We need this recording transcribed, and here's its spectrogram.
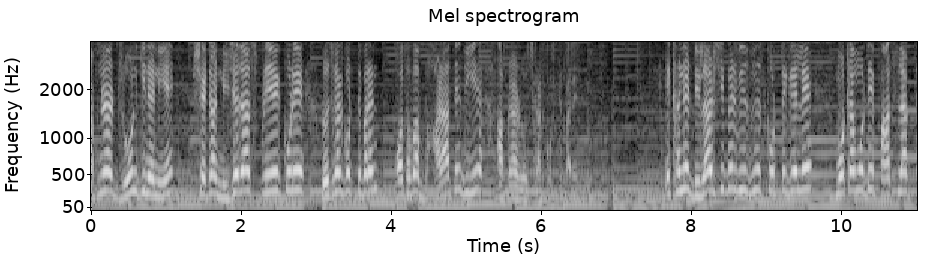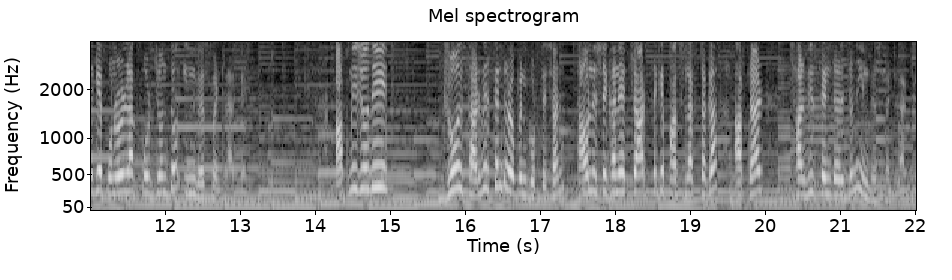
আপনারা ড্রোন কিনে নিয়ে সেটা নিজেরা স্প্রে করে রোজগার করতে পারেন অথবা ভাড়াতে দিয়ে আপনারা রোজগার করতে পারেন। এখানে ডিলারশিপের বিজনেস করতে গেলে মোটামুটি পাঁচ লাখ থেকে পনেরো লাখ পর্যন্ত ইনভেস্টমেন্ট লাগবে। আপনি যদি ড্রোন সার্ভিস সেন্টার ওপেন করতে চান, তাহলে সেখানে চার থেকে পাঁচ লাখ টাকা আপনার সার্ভিস সেন্টারের জন্য ইনভেস্টমেন্ট লাগবে।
